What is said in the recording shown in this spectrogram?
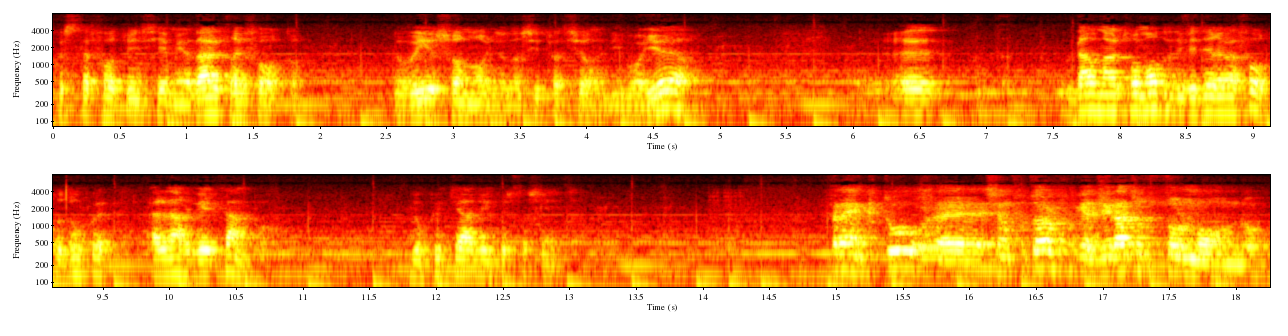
questa foto insieme ad altre foto dove io sono in una situazione di voyeur, eh, dà un altro modo di vedere la foto, dunque allarga il campo, dunque chiave in questo senso. Frank, tu eh, sei un fotografo che ha girato tutto il mondo,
